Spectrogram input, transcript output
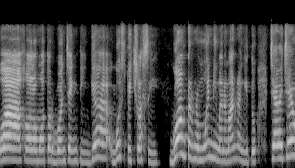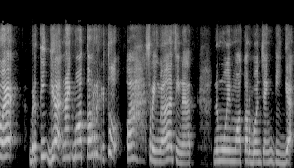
Wah, kalau motor bonceng tiga, gue speechless sih. Gue hampir nemuin di mana-mana gitu. Cewek-cewek bertiga naik motor itu wah sering banget sih Nat nemuin motor bonceng tiga.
